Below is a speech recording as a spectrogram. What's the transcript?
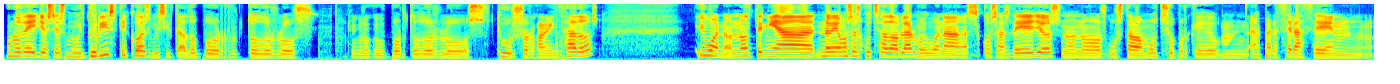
Uno de ellos es muy turístico, es visitado por todos los, yo creo que por todos los tours organizados y bueno, no tenía, no habíamos escuchado hablar muy buenas cosas de ellos, no nos gustaba mucho porque mm, al parecer hacen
